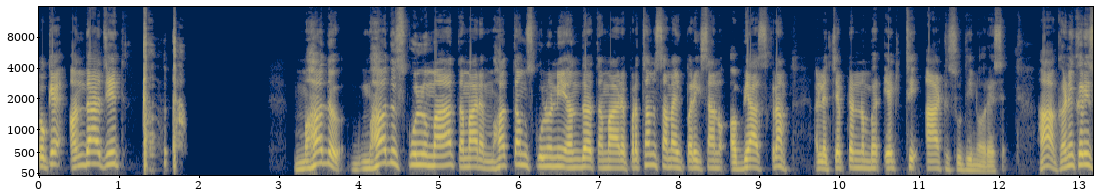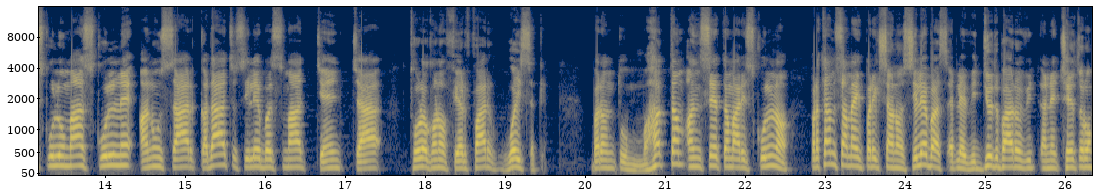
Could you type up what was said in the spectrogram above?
તો કે અંદાજિત મહદ મહદ સ્કૂલમાં તમારે, મહત્તમ સ્કૂલની અંદર તમારે પ્રથમ સામાયિક પરીક્ષાનો અભ્યાસક્રમ એટલે ચેપ્ટર નંબર એક થી આઠ સુધીનો રહેશે. હા, ઘણી ખરી સ્કૂલોમાં સ્કૂલને અનુસાર કદાચ સિલેબસમાં ચેન્જ ચા, થોડો ઘણો ફેરફાર હોઈ શકે. પરંતુ મહત્તમ અંશે તમારી સ્કૂલનો પ્રથમ સામાયિક પરીક્ષાનો સિલેબસ એટલે વિદ્યુત ભારો અને ક્ષેત્રો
